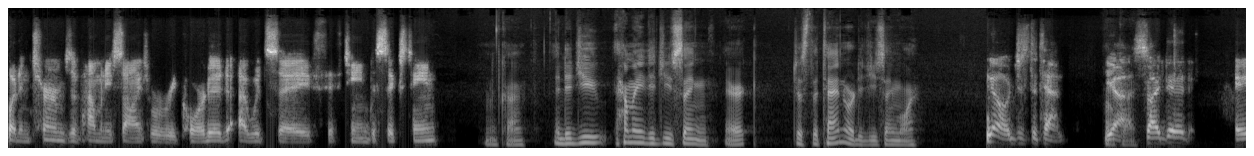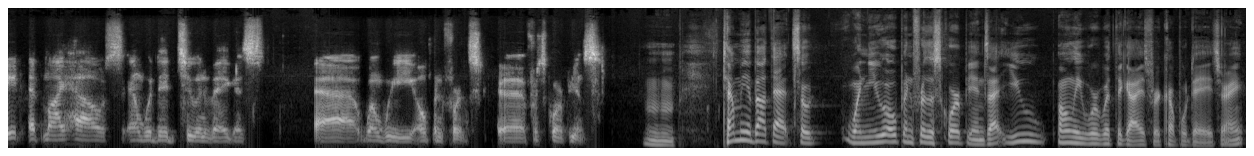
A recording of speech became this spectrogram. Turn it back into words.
but in terms of how many songs were recorded, I would say 15 to 16. Okay. And did you, how many did you sing, Erik? Just the 10 or did you sing more? No, just the 10. Okay. Yeah. So I did eight at my house and we did two in Vegas uh, when we opened for, uh, for Scorpions. Mm-hmm. Tell me about that. So when you opened for the Scorpions, that you only were with the guys for a couple days, right?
